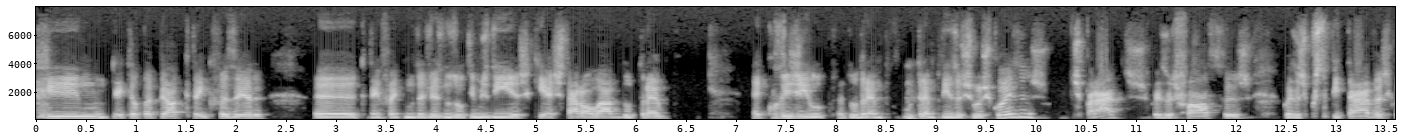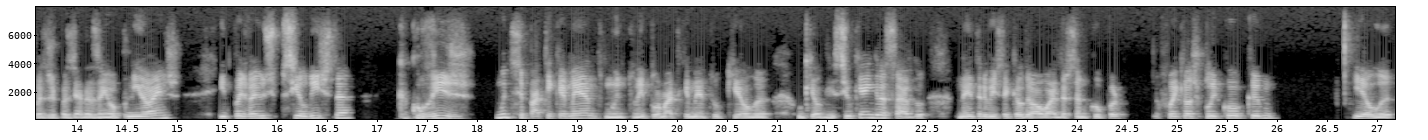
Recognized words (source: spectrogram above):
que aquele papel que tem que fazer uh, que tem feito muitas vezes nos últimos dias que é estar ao lado do Trump a corrigi-lo. Portanto, o Trump, o Trump diz as suas coisas, disparates, coisas falsas, coisas precipitadas, coisas baseadas em opiniões, e depois vem o especialista que corrige muito simpaticamente, muito diplomaticamente o que ele, o que ele disse. E o que é engraçado na entrevista que ele deu ao Anderson Cooper foi que ele explicou que ele,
